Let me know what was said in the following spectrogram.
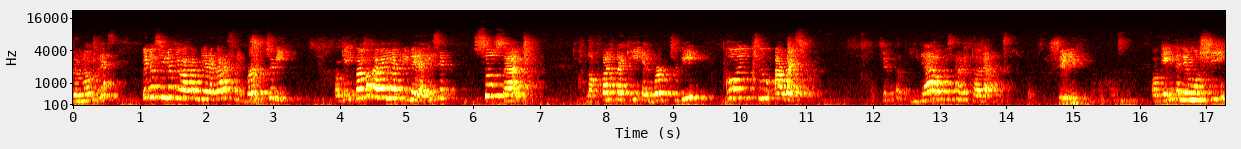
Pronombres, pero sí lo que va a cambiar acá es el verb to be. ¿Ok? Vamos a ver la primera, dice Susan, nos falta aquí el verb to be, going to a restaurant. ¿Cierto? Irá a un restaurante. Sí. ¿Ok? Tenemos she,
